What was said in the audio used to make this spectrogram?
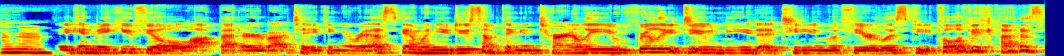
mm-hmm. they can make you feel a lot better about taking a risk. And when you do something internally you really do need a team of fearless people because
